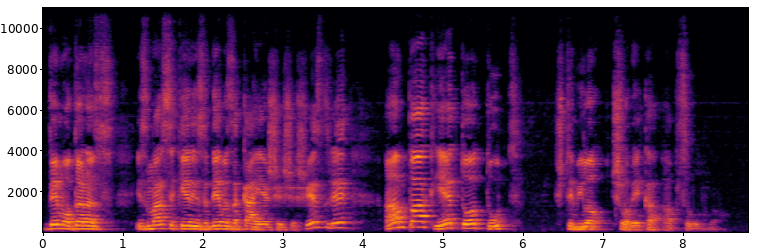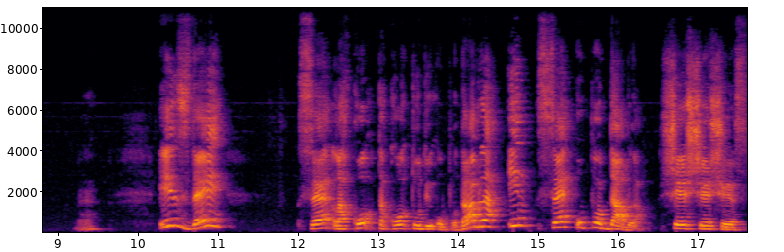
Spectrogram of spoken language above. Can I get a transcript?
Vemo danes iz marsikeri zadeve, zakaj je 666 že, ampak je to tudi število človeka, absolutno. Ne? In zdaj se lahko tako tudi upodablja in se upodablja. 666,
